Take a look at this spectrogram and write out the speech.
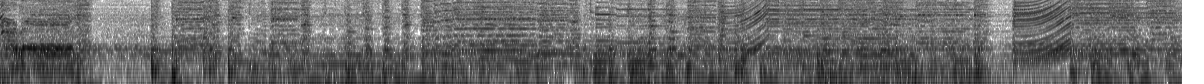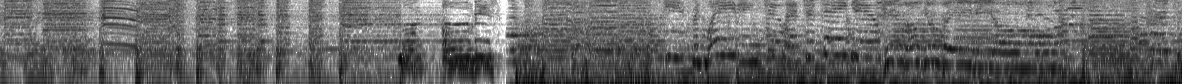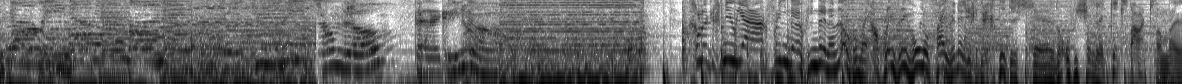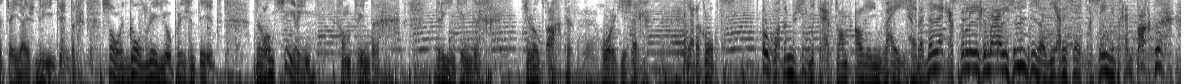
vrienden en vriendinnen. Welkom bij aflevering 195. Dit is eh, de officiële kickstart van eh, 2023. Solid Gold Radio presenteert de lancering van 2023. Je loopt achter, eh, hoor ik je zeggen. Ja, dat klopt. Ook wat de muziek betreft, want alleen wij hebben de lekkerste legendarische liedjes uit de jaren 60, 70 en 80.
